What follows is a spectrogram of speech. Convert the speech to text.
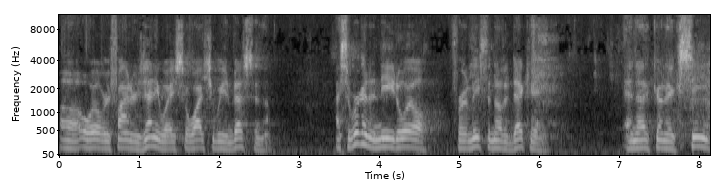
uh, oil refineries anyway, so why should we invest in them? I said, we're going to need oil for at least another decade. And that's going to exceed.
